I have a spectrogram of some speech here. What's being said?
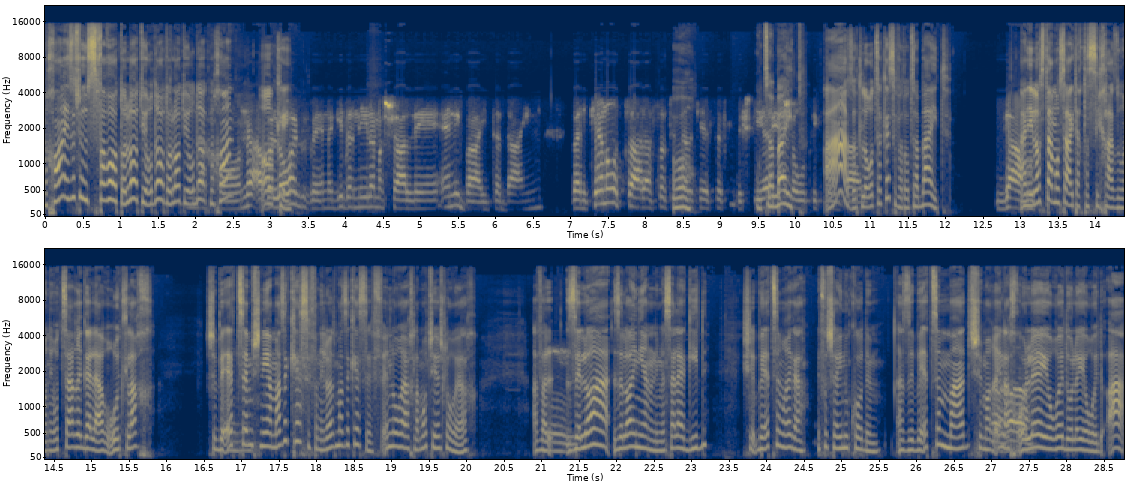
נכון? איזשהו ספרות, עולות, יורדות, עולות, יורדות, נכון? אבל אוקיי. לא רק זה, נגיד אני למשל, אה, אין לי בית עדיין, ואני כן רוצה לעשות יותר כסף כדי שתהיה לי בית. אפשרות לקנות אה, בית. אז את לא רוצה כסף, את רוצה בית. גם. אני לא סתם עושה איתך את השיחה הזו, אני רוצה רגע להראות לך שבעצם, שנייה, מה זה כסף? אני לא יודעת מה זה כסף. אין לו ריח, למרות שיש לו ריח. אבל Mm. זה לא זה לא העניין, אני מנסה להגיד שבעצם, רגע, איפה שהיינו קודם, אז זה בעצם מד שמראה לך אה. עולה, יורד, עולה, יורד. אה,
